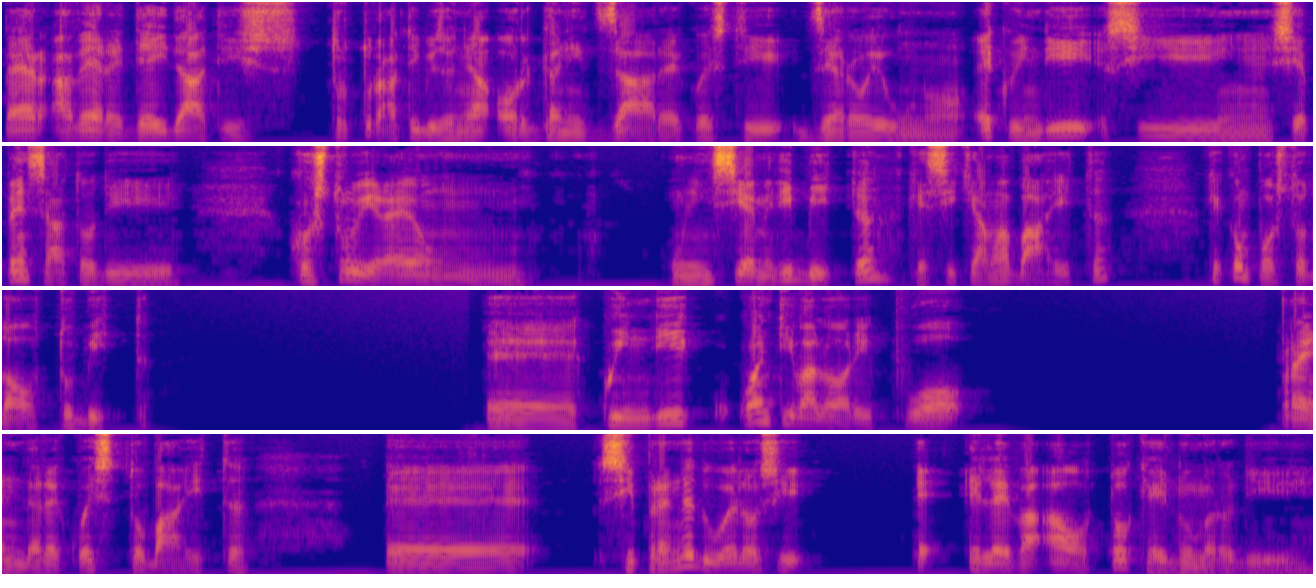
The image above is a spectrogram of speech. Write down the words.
per avere dei dati strutturati bisogna organizzare questi 0 e 1 e quindi si, si è pensato di costruire un, un, insieme di bit che si chiama byte che è composto da 8 bit. Eh, quindi quanti valori può prendere questo byte? Eh, si prende 2 lo si eleva a 8 che è il numero di,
